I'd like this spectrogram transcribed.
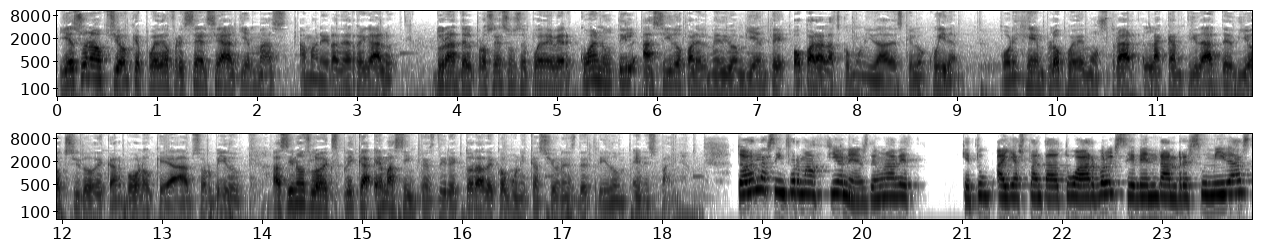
Y es una opción que puede ofrecerse a alguien más a manera de regalo. Durante el proceso se puede ver cuán útil ha sido para el medio ambiente o para las comunidades que lo cuidan. Por ejemplo, puede mostrar la cantidad de dióxido de carbono que ha absorbido. Así nos lo explica Emma Sintes, directora de comunicaciones de Tridom en España. Todas las informaciones de una vez que tú hayas plantado tu árbol se vendrán resumidas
